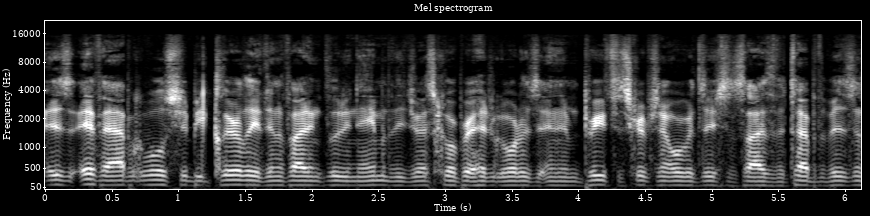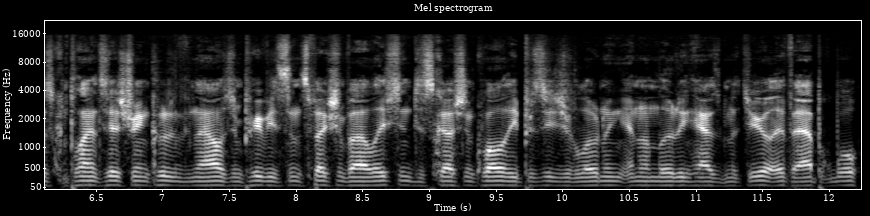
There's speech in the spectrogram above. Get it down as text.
is, if applicable, should be clearly identified, including name of the address, corporate headquarters, and in brief description, organization size, the type of the business, compliance history, including the knowledge and previous inspection violation, discussion, quality, procedure, loading and unloading has material, if applicable.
